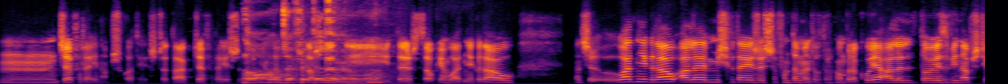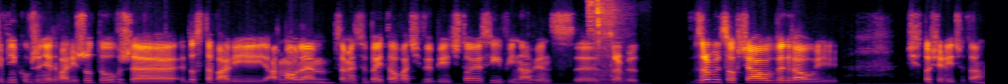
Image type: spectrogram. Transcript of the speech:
mm, Jeffrey na przykład jeszcze, tak? Jeffrey jeszcze No, dawno Jeffrey też doszedł zagrał, no. i też całkiem ładnie grał. Znaczy ładnie grał, ale mi się wydaje, że jeszcze fundamentów trochę brakuje, ale to jest wina przeciwników, że nie rwali rzutów, że dostawali armorem zamiast wybejtować i wybić. To jest ich wina, więc y, zrobił, zrobił co chciał, wygrał i to się liczy, tak?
